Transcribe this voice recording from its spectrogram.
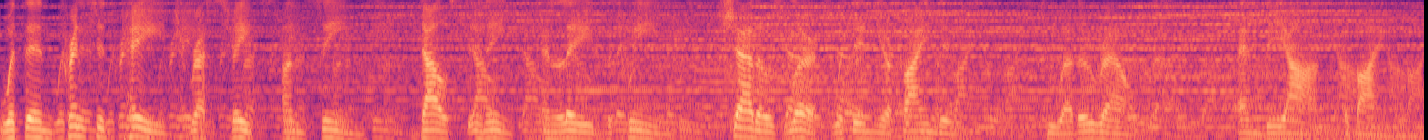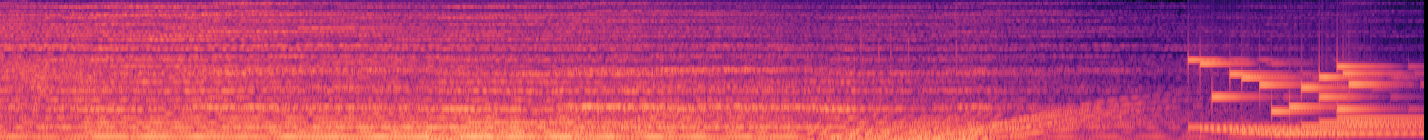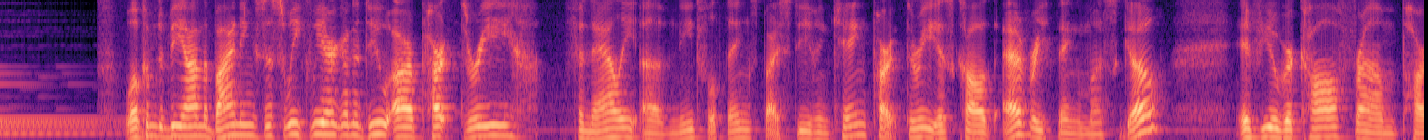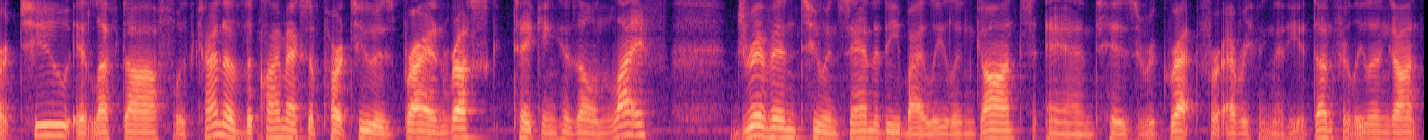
Within printed page rests fates unseen, doused in ink and laid between. Shadows lurk within your findings to other realms and beyond the bindings. Welcome to Beyond the Bindings. This week we are going to do our part three finale of Needful Things by Stephen King. Part three is called Everything Must Go. If you recall from part two, it left off with kind of the climax of part two is Brian Rusk taking his own life, driven to insanity by Leland Gaunt and his regret for everything that he had done for Leland Gaunt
